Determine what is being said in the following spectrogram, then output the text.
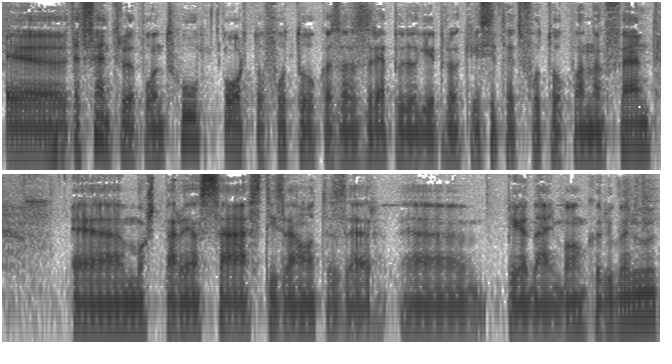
Tehát fentről.hu, ortofotók, azaz repülőgépről készített fotók vannak fent, most már olyan 116 ezer példányban körülbelül.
